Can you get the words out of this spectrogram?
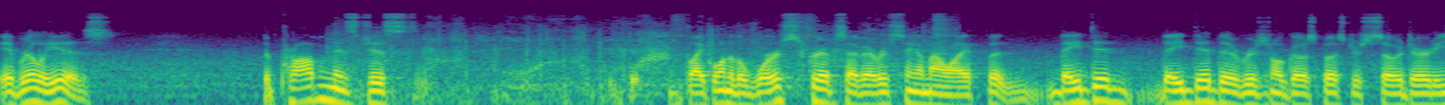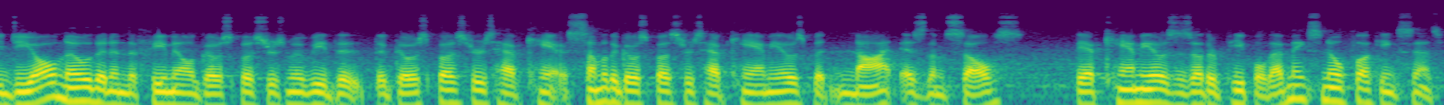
It really is. The problem is just like one of the worst scripts I've ever seen in my life. But they did they did the original Ghostbusters so dirty. Do y'all know that in the female Ghostbusters movie, the the Ghostbusters have cam- some of the Ghostbusters have cameos, but not as themselves. They have cameos as other people. That makes no fucking sense.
